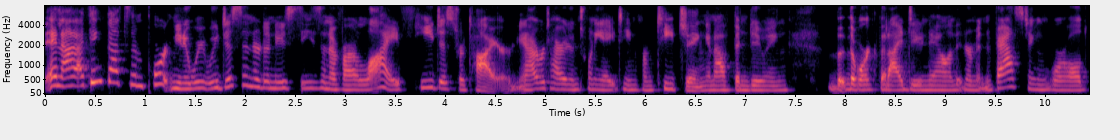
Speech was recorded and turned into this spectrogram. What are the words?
and I think that's important. You know, we, we just entered a new season of our life. He just retired. You know, I retired in 2018 from teaching, and I've been doing the, work that I do now in the intermittent fasting world.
